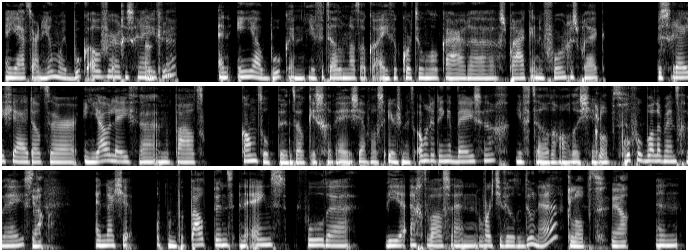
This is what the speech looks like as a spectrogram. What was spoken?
En jij hebt daar een heel mooi boek over geschreven. En in jouw boek, en je vertelde me dat ook al even kort toen we elkaar spraken in een voorgesprek, beschreef jij dat er in jouw leven een bepaald kantelpunt ook is geweest. Jij was eerst met andere dingen bezig. Je vertelde al dat je Klopt. profvoetballer bent geweest. Ja. En dat je op een bepaald punt ineens voelde wie je echt was en wat je wilde doen, hè? Klopt, ja. En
